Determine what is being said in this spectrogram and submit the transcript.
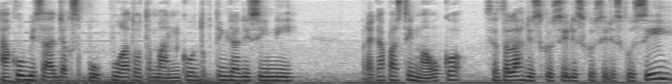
Aku bisa ajak sepupu atau temanku untuk tinggal di sini. Mereka pasti mau kok. Setelah diskusi-diskusi-diskusi,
